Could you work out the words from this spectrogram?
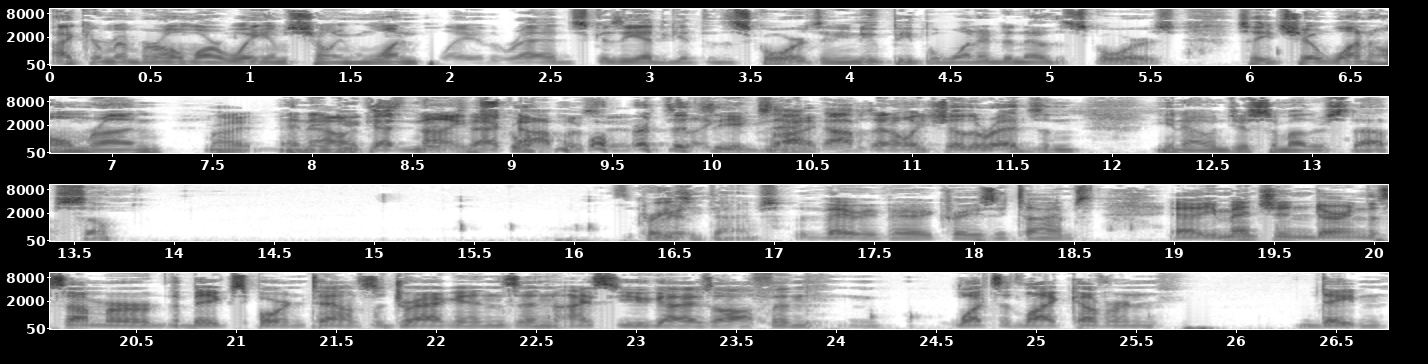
I can remember Omar Williams showing one play of the Reds because he had to get to the scores and he knew people wanted to know the scores. So he'd show one home run Right. and, then now you it's got the nine exact scores. opposite. it's Like, the exact right. opposite. I only show the Reds and, you know, and just some other stuff. So crazy times. Very, very crazy times. Uh, you mentioned during the summer the big sporting towns, the Dragons, and I see you guys often. What's it like covering Dayton?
